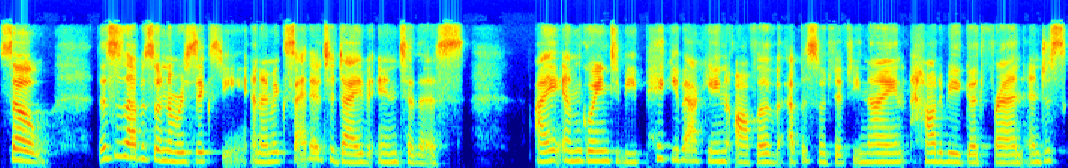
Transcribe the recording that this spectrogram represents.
So this is episode number 60 and i'm excited to dive into this. I am going to be piggybacking off of episode 59, How to Be a Good Friend, and just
